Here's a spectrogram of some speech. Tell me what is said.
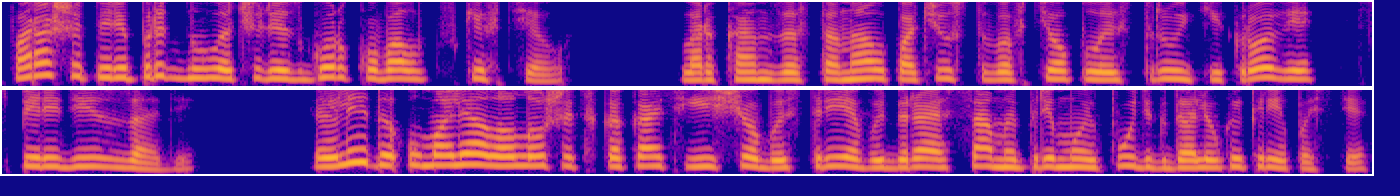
Фараша перепрыгнула через горку валкских тел. Ларкан застонал, почувствовав теплые струйки крови спереди и сзади. Элида умоляла лошадь скакать еще быстрее, выбирая самый прямой путь к далекой крепости.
